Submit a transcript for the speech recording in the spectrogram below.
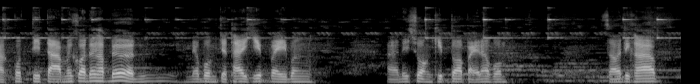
ากกดติดตามไว้ก่อนนะครับ เด้อเดี๋ยวผมจะถ่ายคลิปไปเบิ่งในช่วงคลิปต่อไปนะผม สวัสดีครับ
